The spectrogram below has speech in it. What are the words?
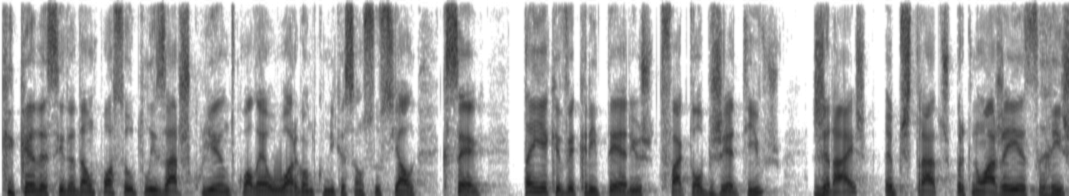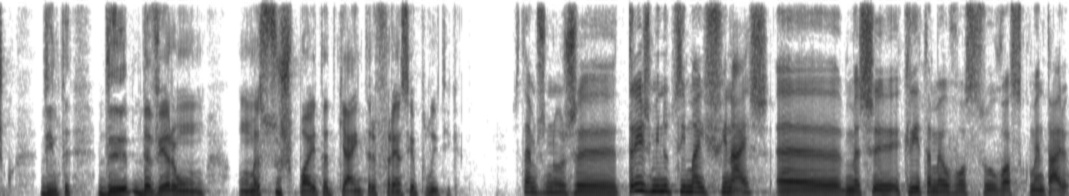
que cada cidadão possa utilizar escolhendo qual é o órgão de comunicação social que segue. Tem é que haver critérios, de facto, objetivos, gerais, abstratos, para que não haja esse risco de, de, de haver um, uma suspeita de que há interferência política. Estamos nos uh, três minutos e meio finais, uh, mas uh, queria também o vosso, o vosso comentário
